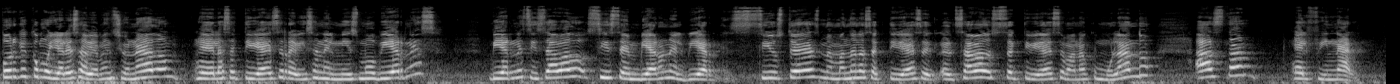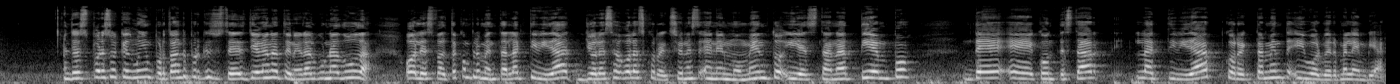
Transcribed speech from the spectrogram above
Porque como ya les había mencionado, eh, las actividades se revisan el mismo viernes, viernes y sábado, si se enviaron el viernes. Si ustedes me mandan las actividades el, el sábado, esas actividades se van acumulando hasta el final. Entonces, por eso que es muy importante porque si ustedes llegan a tener alguna duda o les falta complementar la actividad, yo les hago las correcciones en el momento y están a tiempo de eh, contestar la actividad correctamente y volvérmela a enviar.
